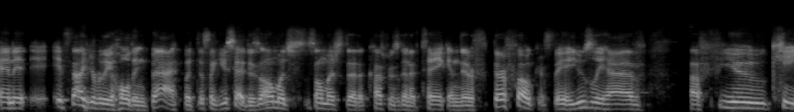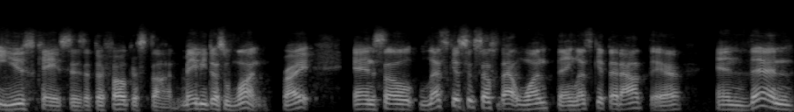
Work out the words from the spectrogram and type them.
and it it's not like you're really holding back, but just like you said, there's almost so much that a customer is going to take, and they're they're focused. They usually have a few key use cases that they're focused on, maybe just one, right? And so let's get success with that one thing. Let's get that out there. And then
